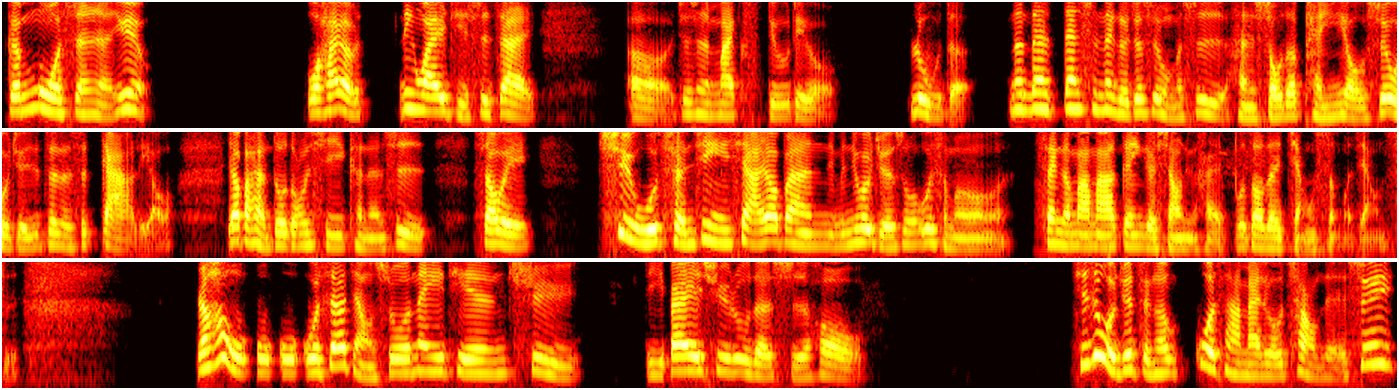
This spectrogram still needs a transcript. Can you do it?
跟陌生人，因为我还有另外一集是在呃，就是 Mike Studio 录的。那但但是那个就是我们是很熟的朋友，所以我觉得真的是尬聊，要把很多东西可能是稍微。去无纯净一下，要不然你们就会觉得说，为什么三个妈妈跟一个小女孩不知道在讲什么这样子？然后我我我我是要讲说，那一天去礼拜一去录的时候，其实我觉得整个过程还蛮流畅的，所以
